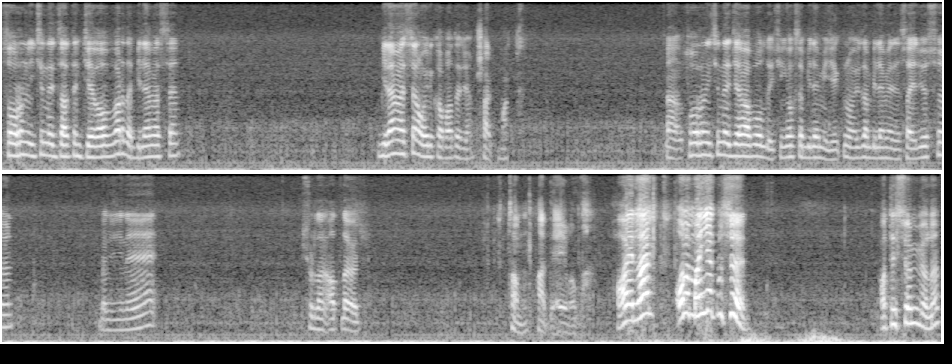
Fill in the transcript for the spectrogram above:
Sorunun içinde zaten cevabı var da bilemezsen Bilemezsen oyunu kapatacağım. çakmak. Ha, sorunun içinde cevabı olduğu için yoksa bilemeyecektin o yüzden bilemedin sayılıyorsun. Bence yine Şuradan atla öl. Tamam hadi eyvallah. Hayır lan! Oğlum manyak mısın? Ateş sönmüyor lan.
